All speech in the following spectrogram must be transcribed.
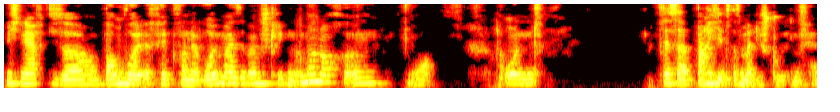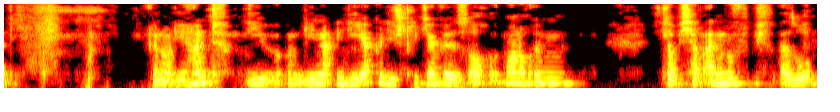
mich nervt dieser Baumwolleffekt von der Wollmeise beim Stricken immer noch. Ähm, ja. Und deshalb mache ich jetzt erstmal die Stulpen fertig. Genau, die Hand, die, die, die Jacke, die Strickjacke ist auch immer noch im. Ich glaube, ich habe angefangen, also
